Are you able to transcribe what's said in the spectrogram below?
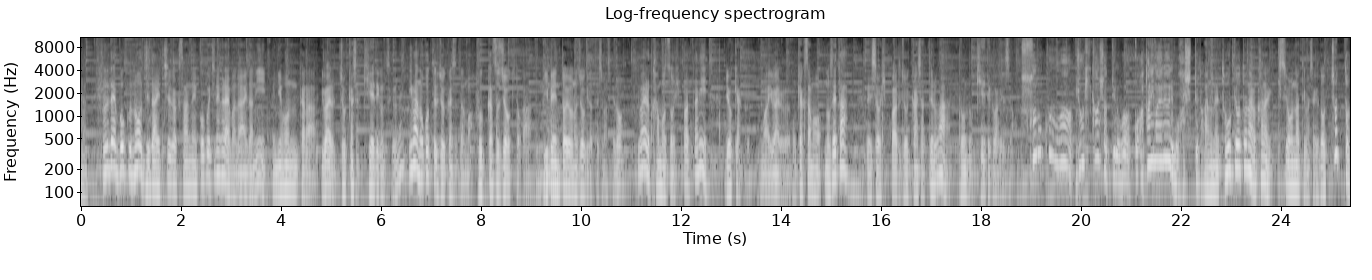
うん。それで僕の時代中学3年高校1年ぐらいまでの間に日本からいわゆる蒸気機関車が消えていくんですけどね。今残ってる蒸気機関車ってのはまあ復活蒸気とかイベント用の蒸気だったりしますけどいわゆる貨物を引っ張ったり旅客、まあ、いわゆるお客様を乗せた列車を引っ張る蒸気機関車っていうのがどんどん消えていくわけですよ。その頃は蒸気機関車っていうのはこう当たり前のようにもう走ってたあのね東京都内はかなり必要になってきましたけどちょっと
